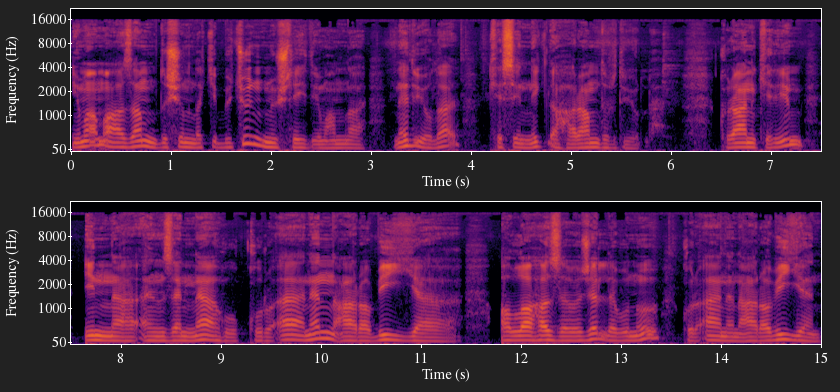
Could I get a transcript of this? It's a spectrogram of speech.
İmam-ı Azam dışındaki bütün müştehid imamlar ne diyorlar? Kesinlikle haramdır diyorlar. Kur'an-ı Kerim inna enzelnahu Kur'anen arabiyya Allah Azze ve Celle bunu Kur'anen arabiyen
